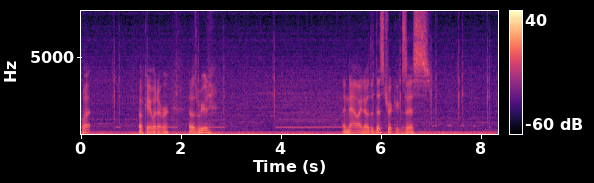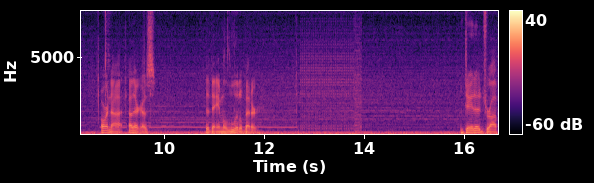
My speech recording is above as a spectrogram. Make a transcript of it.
What? Okay, whatever. That was weird. And now I know that this trick exists. Or not. Oh, there it goes. Did they aim a little better. Data drop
